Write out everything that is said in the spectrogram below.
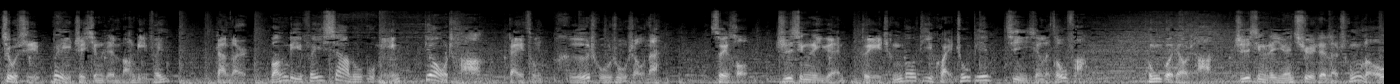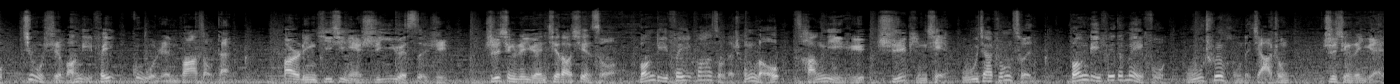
就是被执行人王丽飞。然而王丽飞下落不明，调查该从何处入手呢？随后，执行人员对承包地块周边进行了走访。通过调查，执行人员确认了重楼就是王立飞雇人挖走的。二零一七年十一月四日，执行人员接到线索，王立飞挖走的重楼藏匿于石屏县吴家庄村王立飞的妹夫吴春红的家中。执行人员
